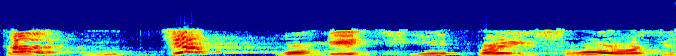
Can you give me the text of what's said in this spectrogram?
怎将？王连千被说写。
